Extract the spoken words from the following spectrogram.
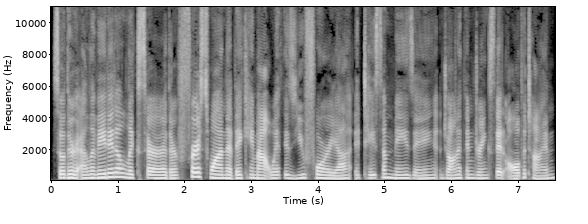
So, their elevated elixir, their first one that they came out with is Euphoria. It tastes amazing. Jonathan drinks it all the time.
